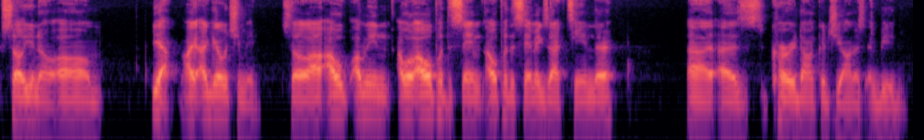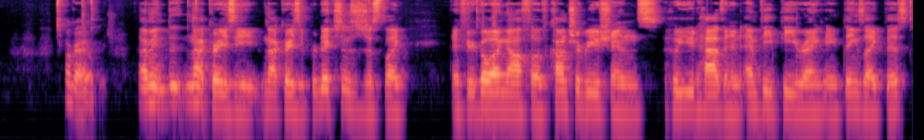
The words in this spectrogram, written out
So you know. Um. Yeah, I, I get what you mean. So I, I, I mean I will, I will put the same I will put the same exact team there, uh, as Curry, Doncic, Giannis, Embiid, okay. Jokic. I mean, th- not crazy, not crazy predictions. Just like if you're going off of contributions, who you'd have in an MVP ranking, things like this,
